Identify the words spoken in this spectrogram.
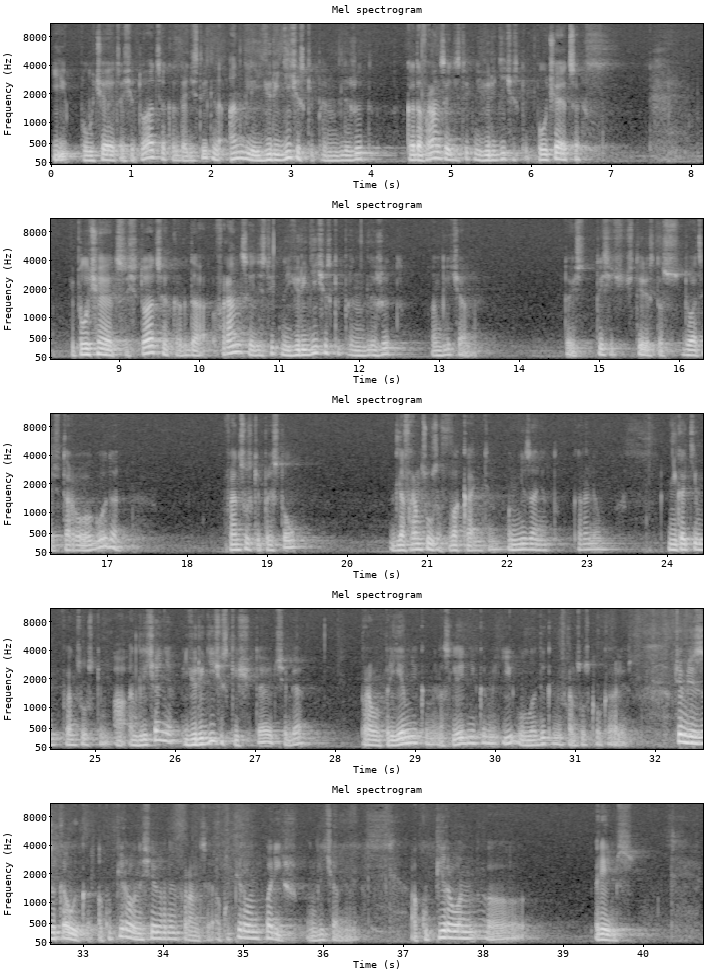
и получается ситуация, когда действительно Англия юридически принадлежит, когда Франция действительно юридически, получается, и получается ситуация, когда Франция действительно юридически принадлежит англичанам. То есть 1422 года французский престол для французов вакантен, он не занят королем никаким французским, а англичане юридически считают себя правоприемниками, наследниками и владыками французского королевства. В чем здесь заковыка? Оккупирована Северная Франция, оккупирован Париж англичанами – оккупирован э, Реймс.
